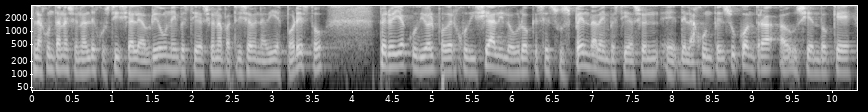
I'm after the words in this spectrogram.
La Junta Nacional de Justicia le abrió una investigación a Patricia Benavides por esto, pero ella acudió al Poder Judicial y logró que se suspenda la investigación eh, de la Junta en su contra, aduciendo que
